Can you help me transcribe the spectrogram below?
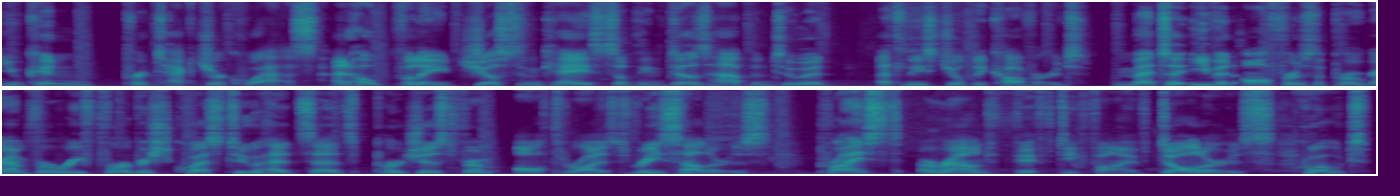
you can protect your Quest, and hopefully, just in case something does happen to it, at least you'll be covered. Meta even offers the program for refurbished Quest 2 headsets purchased from authorized resellers, priced around $55. Quote,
